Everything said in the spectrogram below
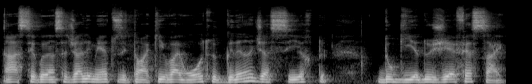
à segurança de alimentos. Então aqui vai um outro grande acerto do guia do GFSI.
